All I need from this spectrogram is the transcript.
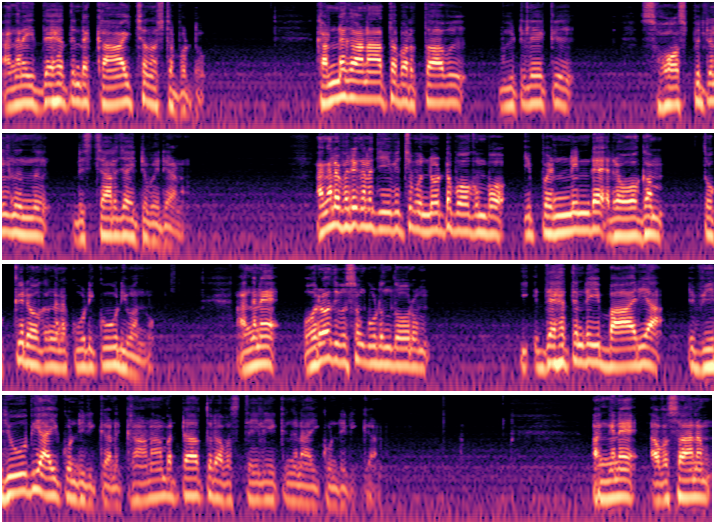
അങ്ങനെ ഇദ്ദേഹത്തിന്റെ കാഴ്ച നഷ്ടപ്പെട്ടു. കണ്ണ് കാണാത്ത ഭർത്താവ് വീട്ടിലേക്ക് ഹോസ്പിറ്റലിൽ നിന്ന് ഡിസ്ചാർജ് ആയിട്ട് വരികയാണ്. അങ്ങനെ ഇവരിങ്ങനെ ജീവിച്ച് മുന്നോട്ട് പോകുമ്പോൾ ഈ പെണ്ണിന്റെ രോഗം ത്വക്ക് രോഗം ഇങ്ങനെ കൂടിക്കൂടി വന്നു. അങ്ങനെ ഓരോ ദിവസം കൂടുന്തോറും ഇദ്ദേഹത്തിന്റെ ഈ ഭാര്യ വിരൂപി ആയിക്കൊണ്ടിരിക്കുകയാണ് കാണാൻ പറ്റാത്തൊരവസ്ഥയിലേക്ക് ഇങ്ങനെ ആയിക്കൊണ്ടിരിക്കുകയാണ്. അങ്ങനെ അവസാനം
